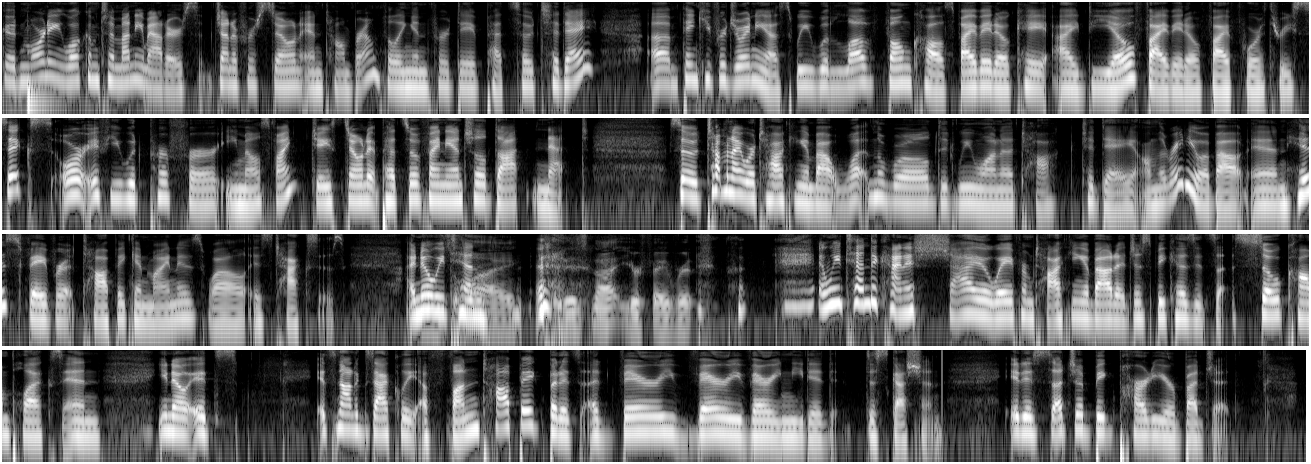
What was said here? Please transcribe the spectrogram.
Good morning. Welcome to Money Matters. Jennifer Stone and Tom Brown filling in for Dave Pett. So today, um, thank you for joining us. We would love phone calls 580-KIDO, 580-5436, or if you would prefer, emails fine, jstone at petsofinancial.net. So Tom and I were talking about what in the world did we want to talk today on the radio about, and his favorite topic and mine as well is taxes. I know we tend it is not your favorite. and we tend to kind of shy away from talking about it just because it's uh, so complex and you know it's it's not exactly a fun topic but it's a very very very needed discussion it is such a big part of your budget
